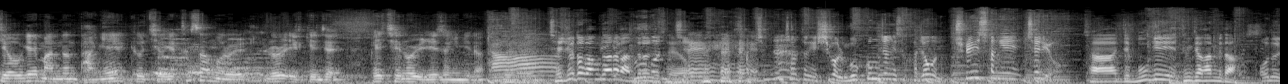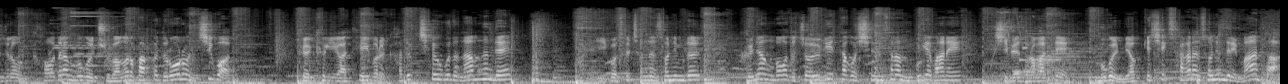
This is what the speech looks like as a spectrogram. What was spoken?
지역에 맞는 방에 그 지역의 특산물을 이렇게 이제 배치해 놓을 예정입니다. 아, 제주도 방도 하나 두 만들어 주세요. 네. 30년 전통의 시골 묵공장에서 가져온 최상의 재료. 자, 이제 무기 등장합니다. 오늘 들어온 커다란 묵을 주방으로 바꿔 들어오는 직원. 그 크기가 테이블을 가득 채우고도 남는데 이곳을 찾는 손님들 그냥 먹어도 쫄깃하고 신선한 묵에 반해 집에 돌아갈 때 묵을 몇 개씩 사가는 손님들이 많다.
